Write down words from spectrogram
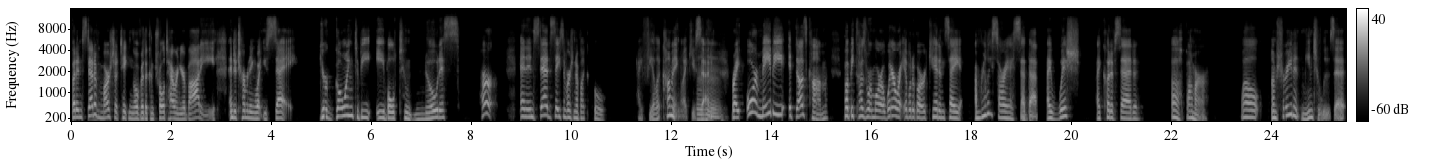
But instead of Marsha taking over the control tower in your body and determining what you say, you're going to be able to notice her and instead say some version of like, oh, I feel it coming, like you said, mm-hmm. right? Or maybe it does come, but because we're more aware, we're able to go to our kid and say, I'm really sorry I said that. I wish I could have said, oh, bummer. Well, I'm sure you didn't mean to lose it.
